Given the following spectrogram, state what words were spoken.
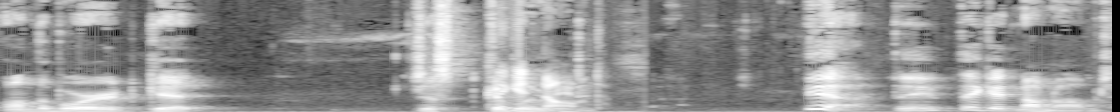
on the board get just they get nommed. yeah they they get nom nommed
